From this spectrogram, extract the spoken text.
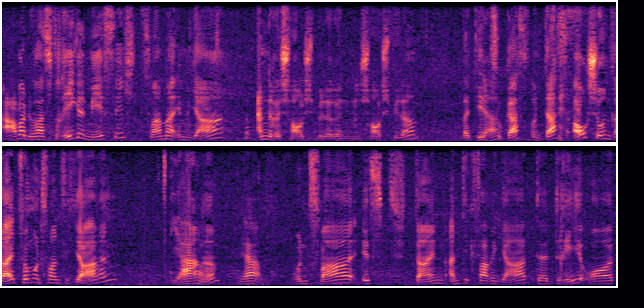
Aber du hast regelmäßig zweimal im Jahr andere Schauspielerinnen und Schauspieler bei dir Ja. zu Gast. Und das auch schon seit 25 Jahren. ja, Ne? ja. Und zwar ist dein Antiquariat der Drehort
